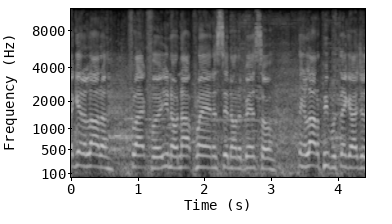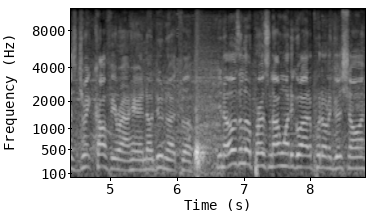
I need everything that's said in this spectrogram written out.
I get a lot of flack for, you know, not playing and sitting on the bench. So I think a lot of people think I just drink coffee around here and don't do much. So, you know, it was a little personal. I wanted to go out and put on a good showing.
